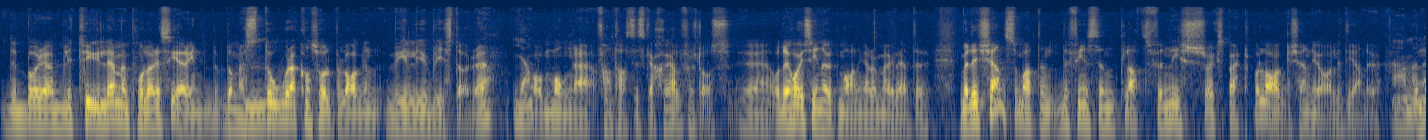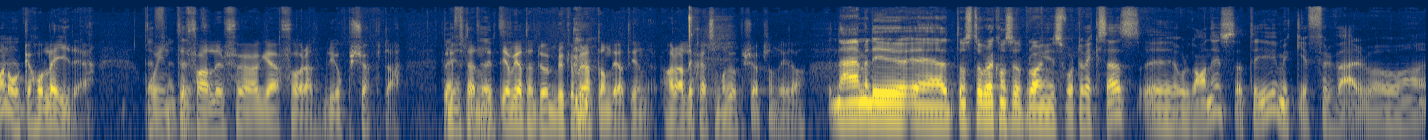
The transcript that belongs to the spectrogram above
det börjar bli tydligare med polarisering. De här stora konsultbolagen vill ju bli större, Mm. Ja. av många fantastiska skäl förstås. Eh, Och det har ju sina utmaningar och möjligheter. Men det känns som att den, det finns en plats för nisch och expertbolag, känner jag lite grann nu. Ja, Om man orkar hålla i det. Och inte Definitivt. faller föga för att bli uppköpta. För ständigt, jag vet att du brukar berätta om det, att det har aldrig skett så många uppköp som det är idag. Nej, men det är ju, eh, de stora konsultbolagen är svårt att växa eh, organiskt, så det är ju mycket förvärv. Och, eh,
